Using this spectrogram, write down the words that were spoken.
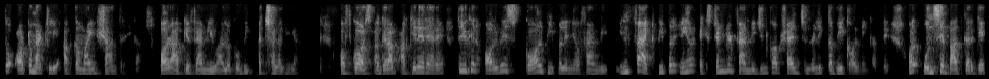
तो ऑटोमेटिकली आपका माइंड शांत रहेगा और आपके फैमिली वालों को भी अच्छा लगेगा। ऑफ़ कोर्स अगर आप अकेले रह रहे हैं तो you can always call people in your family in fact people in your extended family जिनको आप शायद जनरली कभी कॉल नहीं करते, और उनसे बात करके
